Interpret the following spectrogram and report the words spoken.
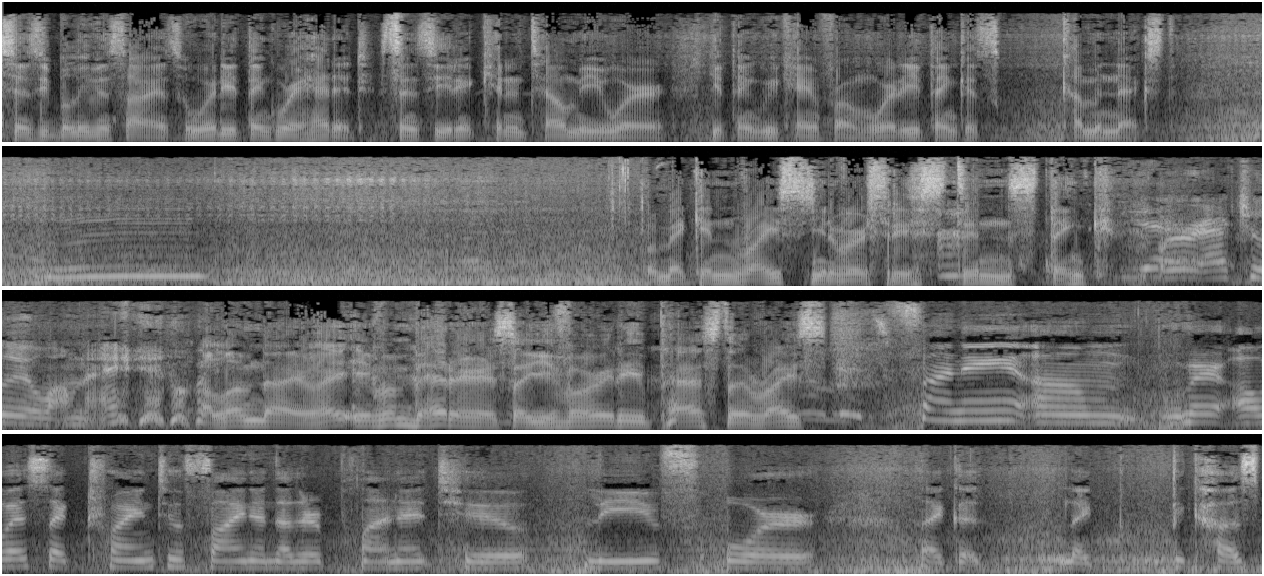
Since you believe in science, where do you think we're headed? Since you didn't- tell me where you think we came from, where do you think it's coming next? We're making Rice University students think We're actually alumni. alumni, right? Even better. So you've already passed the Rice. It's funny. Um, we're always like trying to find another planet to live, or like a, like because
